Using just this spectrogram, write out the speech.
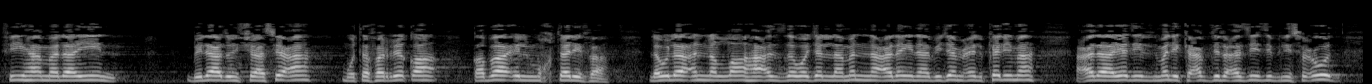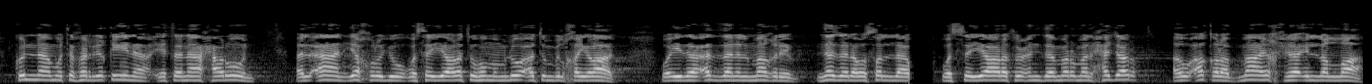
فيها ملايين بلاد شاسعة متفرقة قبائل مختلفة. لولا أن الله عز وجل من علينا بجمع الكلمة على يد الملك عبد العزيز بن سعود كنا متفرقين يتناحرون. الآن يخرج وسيارته مملوءة بالخيرات. وإذا أذن المغرب نزل وصلى والسيارة عند مرمى الحجر أو أقرب ما يخشى إلا الله.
